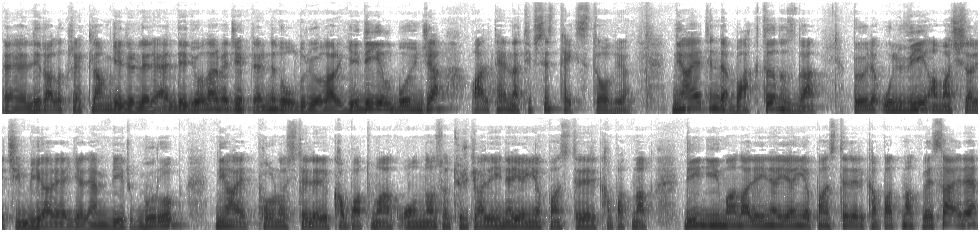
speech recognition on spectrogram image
e, liralık reklam gelirleri elde ediyorlar ve ceplerini dolduruyorlar. 7 yıl boyunca alternatifsiz tek site oluyor. Nihayetinde baktığınızda böyle ulvi amaçlar için bir araya gelen bir grup nihayet porno siteleri kapatmak, ondan sonra Türkiye aleyhine yayın yapan siteleri kapatmak, din iman aleyhine yayın yapan siteleri kapatmak vesaire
